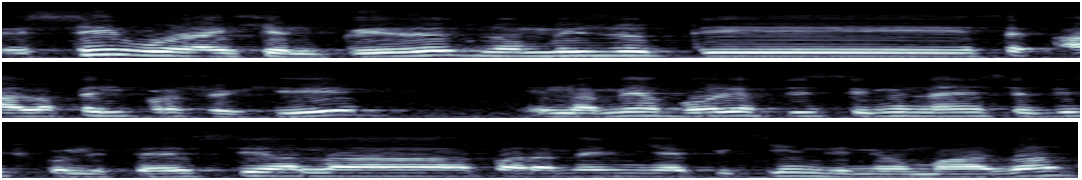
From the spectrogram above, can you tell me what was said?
ε, σίγουρα έχει ελπίδες. Νομίζω ότι. αλλά θέλει προσοχή. Η Λαμία μπορεί αυτή τη στιγμή να είναι σε δύσκολη θέση, αλλά παραμένει μια επικίνδυνη ομάδα.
